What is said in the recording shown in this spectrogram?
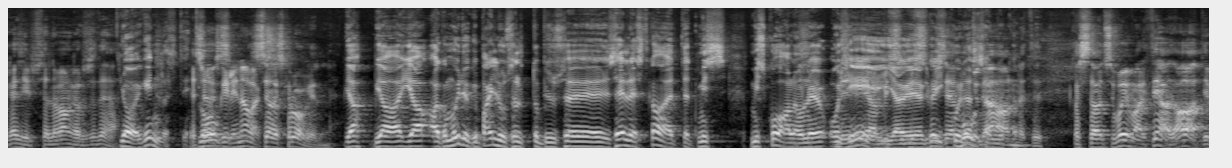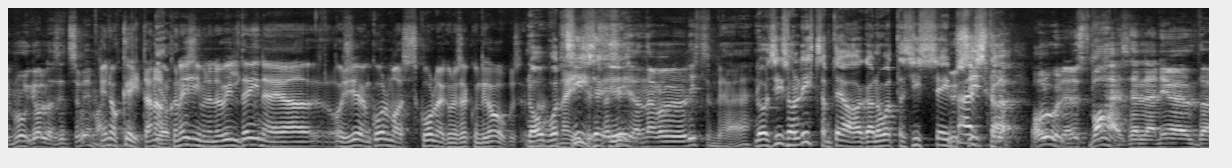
käsib selle vangerduse teha. no kindlasti. loogiline oleks. see oleks ka loogiline. jah, ja, ja, ja aga muidugi palju sõltub ju see sellest ka, et, et mis, mis kohal on Ossier ja, ja, ja kõik, kuidas see on. Kas seda üldse võimalik teha, alati ei pruugi olla see üldse võimalik. ei no okei okay,, Tänak on esimene, Neville teine ja Ossier on kolmas kolmekümne sekundi kaugusel. no vot siis. siis on nagu lihtsam teha, jah. no siis on lihtsam teha, aga no vaata siis see ei just päästa. oluline just vahe selle nii-öelda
